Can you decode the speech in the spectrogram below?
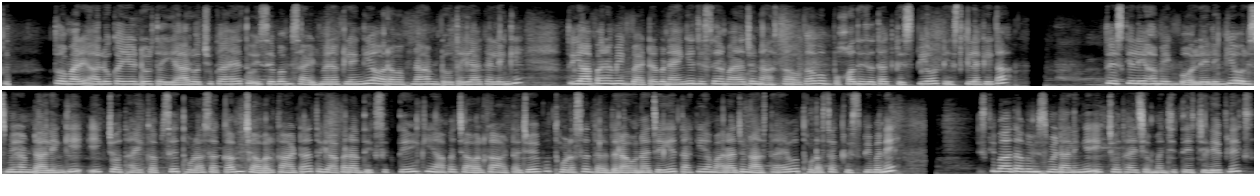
तो तो हमारे आलू का ये डो तैयार हो चुका है। तो इसे अब हम साइड में रख लेंगे और अब अपना हम डो तैयार कर लेंगे। तो यहाँ पर हम एक बैटर बनाएँगे, जिससे हमारा जो नाश्ता होगा वो बहुत ही ज़्यादा क्रिस्पी और टेस्टी लगेगा। तो इसके लिए हम एक बॉल ले लेंगे और इसमें हम डालेंगे एक चौथाई कप से थोड़ा सा कम चावल का आटा। तो यहाँ पर आप देख सकते हैं कि यहाँ पर चावल का आटा जो है वो थोड़ा सा दरदरा होना चाहिए ताकि हमारा जो नाश्ता है वो थोड़ा सा क्रिस्पी बने। इसके बाद अब हम इसमें डालेंगे एक चौथाई चम्मच जितने चिली फ्लेक्स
